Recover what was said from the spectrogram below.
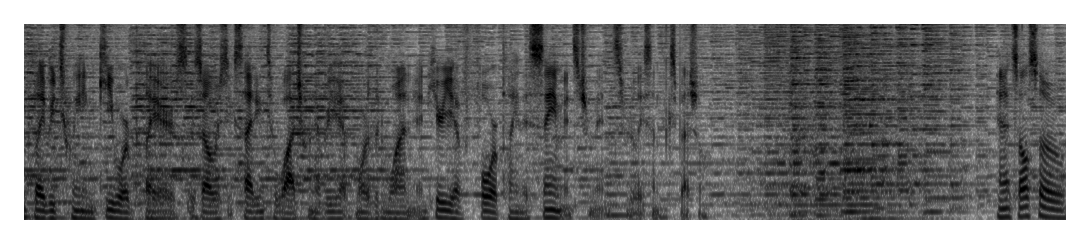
Interplay between keyboard players is always exciting to watch whenever you have more than one, and here you have four playing the same instrument. It's really something special. And it's also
